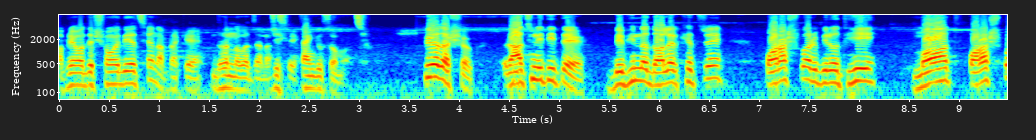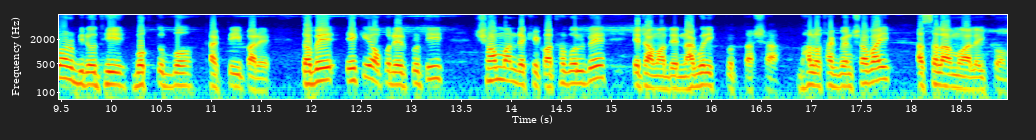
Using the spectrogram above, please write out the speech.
আপনি আমাদের সময় দিয়েছেন আপনাকে ধন্যবাদ জানাচ্ছি। থ্যাংক ইউ সো মাচ প্রিয় দর্শক রাজনীতিতে বিভিন্ন দলের ক্ষেত্রে পরস্পর বিরোধী মত, পরস্পর বিরোধী বক্তব্য থাকতেই পারে। তবে একে অপরের প্রতি সম্মান রেখে কথা বলবে, এটা আমাদের নাগরিক প্রত্যাশা। ভালো থাকবেন সবাই। আসসালামু আলাইকুম।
